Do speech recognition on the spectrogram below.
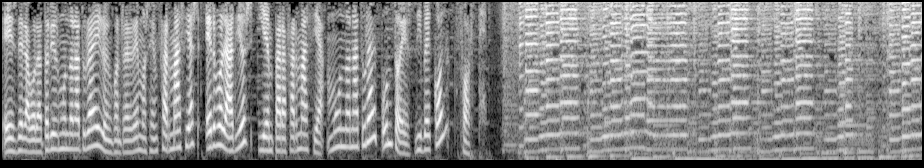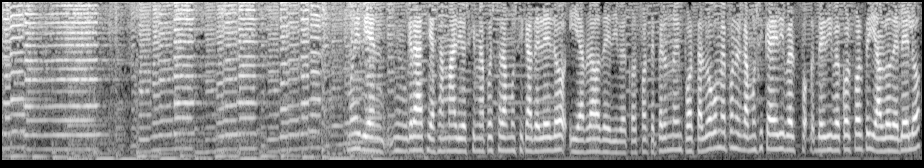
es de Laboratorios Mundo Natural y lo encontraremos en farmacias, herbolarios y en parafarmacia mundonatural.es. Divecol Forte. Muy bien, gracias Amalio. Es que me ha puesto la música de Lelo y he hablado de Dive Forte, pero no importa. Luego me pones la música de de Forte y hablo de Lelo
